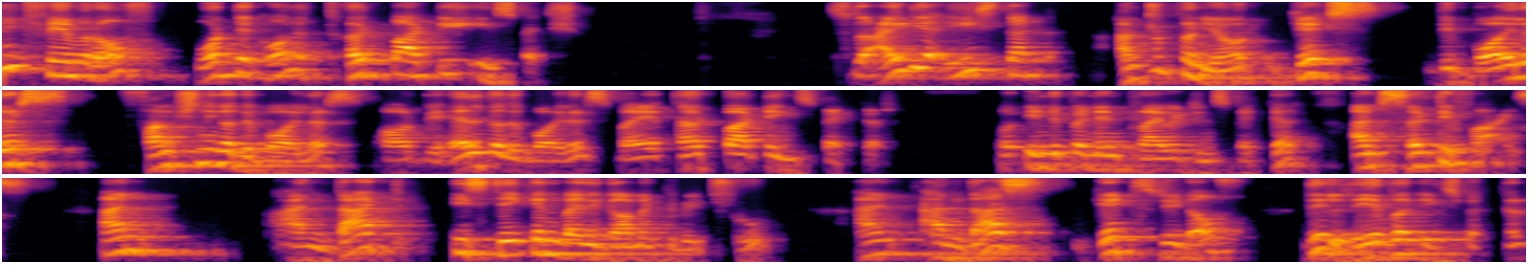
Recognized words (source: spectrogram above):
in favor of what they call a third party inspection. So the idea is that entrepreneur gets the boilers, functioning of the boilers or the health of the boilers by a third party inspector or independent private inspector and certifies. And, and that is taken by the government to be true and, and thus gets rid of the labor inspector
